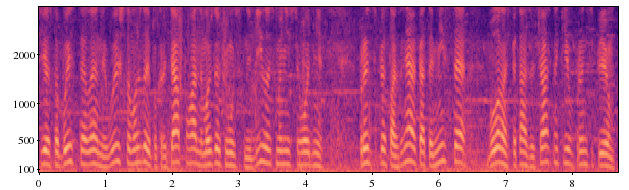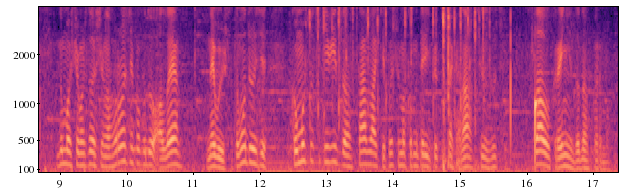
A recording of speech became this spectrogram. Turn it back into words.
свій особистий, але не вийшло. Можливо, і покриття погане, можливо, чомусь не біглось мені сьогодні. В принципі, ось так, зайняв п'яте місце. Було нас 15 учасників. В принципі, думав, що можливо ще в нагородження побуду, але не вийшло. Тому, друзі, кому сподобалось таке відео, став лайки, пишемо коментарі, підписуйся на канал. Всім зустрічі. Слава Україні! До нових перемог!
